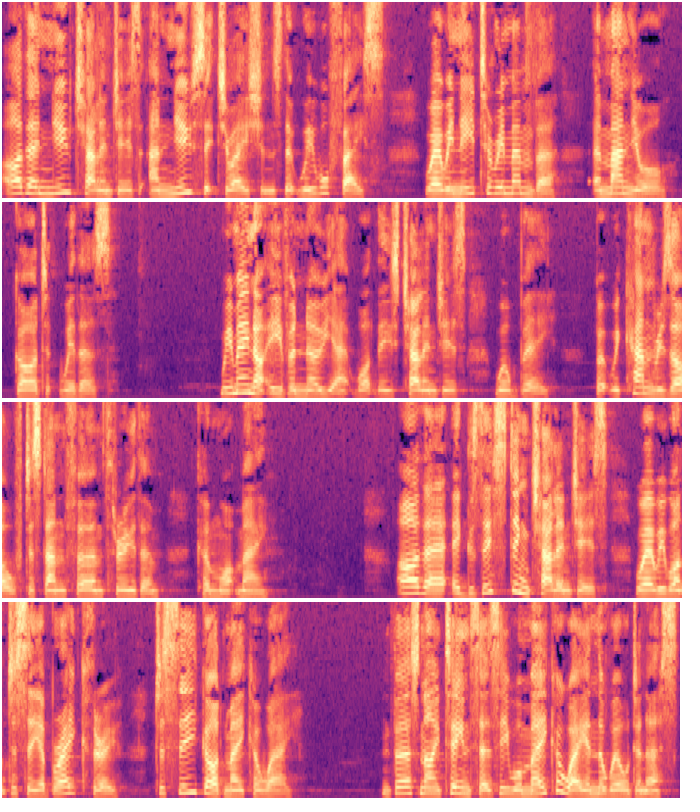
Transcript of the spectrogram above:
Are there new challenges and new situations that we will face where we need to remember Emmanuel, God with us? We may not even know yet what these challenges will be, but we can resolve to stand firm through them, come what may. Are there existing challenges where we want to see a breakthrough, to see God make a way? And verse 19 says, He will make a way in the wilderness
